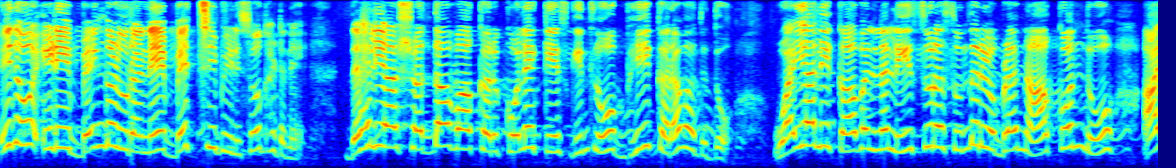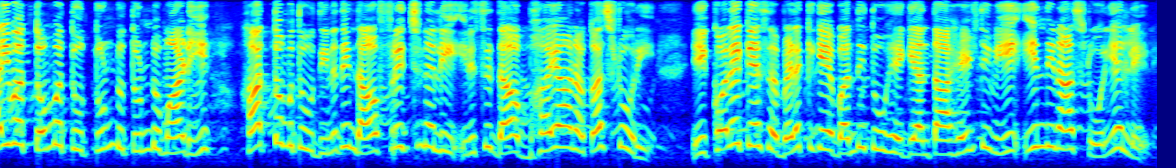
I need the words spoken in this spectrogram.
ಇದು ಇಡೀ ಬೆಂಗಳೂರನ್ನೇ ಬೆಚ್ಚಿ ಬೀಳಿಸೋ ಘಟನೆ. ದೆಹಲಿಯ ಶ್ರದ್ಧಾ ವಾಕರ್ ಕೊಲೆ ಕೇಸ್ಗಿಂತಲೂ ಭೀಕರವಾದದ್ದು. ವೈಯಾಲಿ ಕಾವಲ್ನಲ್ಲಿ ಸುರ ಸುಂದರಿಯೊಬ್ಬಳನ್ನ ಕೊಂದು ಐವತ್ತೊಂಬತ್ತು ತುಂಡು ತುಂಡು ಮಾಡಿ ಹತ್ತೊಂಬತ್ತು ದಿನದಿಂದ ಫ್ರಿಜ್ನಲ್ಲಿ ಇರಿಸಿದ್ದ ಭಯಾನಕ ಸ್ಟೋರಿ. ಈ ಕೊಲೆ ಕೇಸ್ ಬೆಳಕಿಗೆ ಬಂದಿತು ಹೇಗೆ ಅಂತ ಹೇಳ್ತೀವಿ ಇಂದಿನ ಸ್ಟೋರಿಯಲ್ಲಿ.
